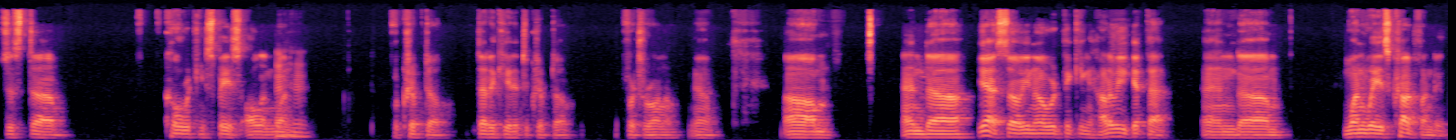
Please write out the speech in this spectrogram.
just uh, co-working space all in one mm-hmm. for crypto, dedicated to crypto for Toronto. Yeah. Um, And uh, yeah, so you know, we're thinking, how do we get that? And um, one way is crowdfunding.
